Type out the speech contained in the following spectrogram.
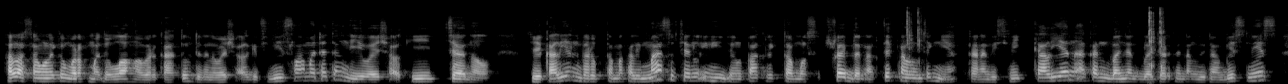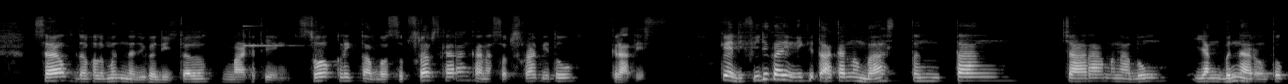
Halo, Assalamualaikum warahmatullahi wabarakatuh. Dengan Waish Alki sini, selamat datang di Waish Alki Channel. Jika kalian baru pertama kali masuk channel ini, jangan lupa klik tombol subscribe dan aktifkan loncengnya, karena di sini kalian akan banyak belajar tentang dunia bisnis, self development, dan juga digital marketing. So, klik tombol subscribe sekarang, karena subscribe itu gratis. Oke, di video kali ini kita akan membahas tentang cara menabung yang benar untuk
